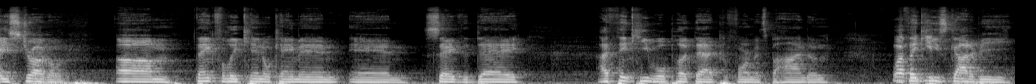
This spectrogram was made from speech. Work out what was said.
he struggled. Um, thankfully, Kendall came in and saved the day. I think he will put that performance behind him. Well, I think he- he's got to be.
